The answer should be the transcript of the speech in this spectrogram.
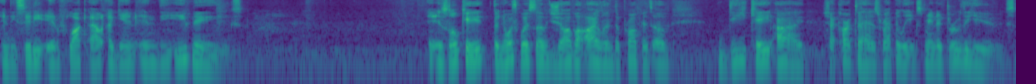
in the city and flock out again in the evenings. It is located the northwest of Java Island, the province of DKI. Jakarta has rapidly expanded through the years,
